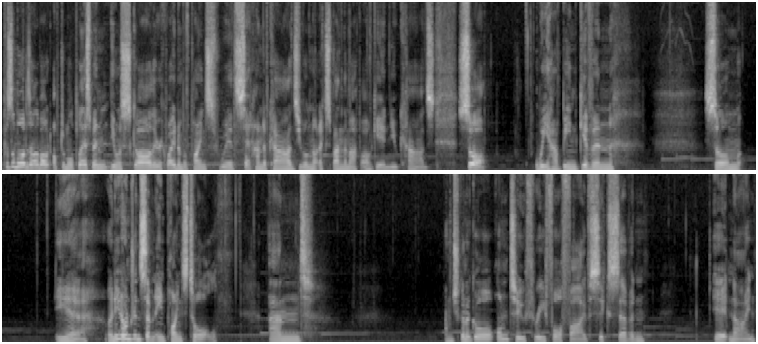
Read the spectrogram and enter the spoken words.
Puzzle mode is all about optimal placement. You must score the required number of points with set hand of cards. You will not expand the map or gain new cards. So, we have been given some... Yeah, I need 117 points total. And... I'm just going to go 1, 2, 3, 4, 5, 6, 7, 8, 9.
